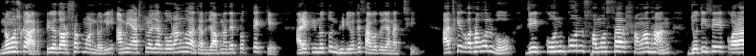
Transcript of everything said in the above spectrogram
নমস্কার, প্রিয় দর্শক মণ্ডলী, আমি অ্যাস্ট্রোলজার গৌরাঙ্গ আচার্য আপনাদের প্রত্যেককে আরেকটি নতুন ভিডিওতে স্বাগত জানাচ্ছি। আজকে কথা বলব যে কোন কোন সমস্যার সমাধান জ্যোতিষে করা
